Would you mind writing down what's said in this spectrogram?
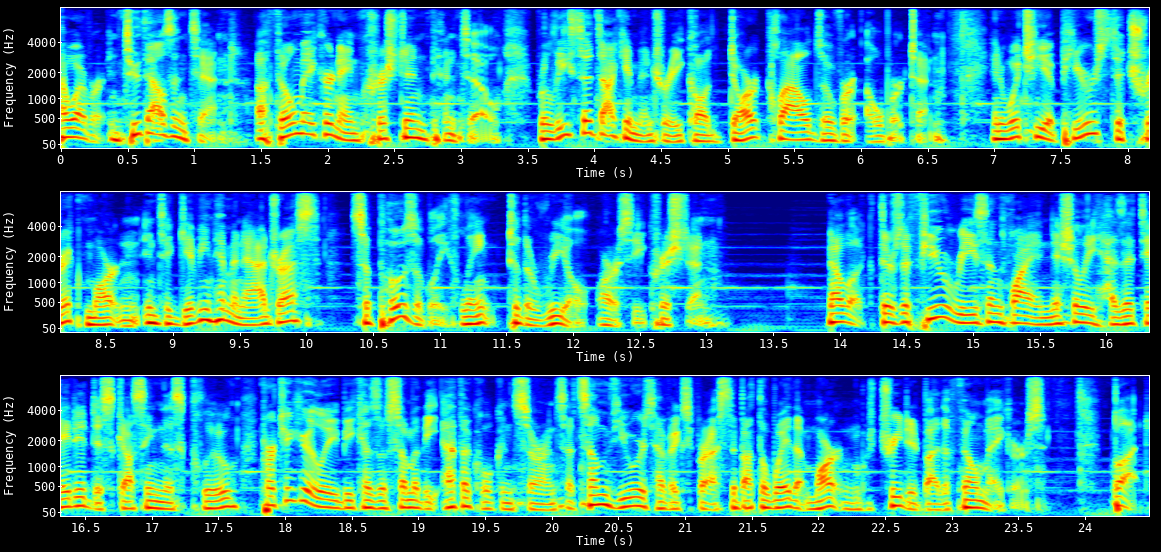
However, in 2010, a filmmaker named Christian Pinto released a documentary called Dark Clouds Over Elberton, in which he appears to trick Martin into giving him an address supposedly linked to the real R.C. Christian. Now, look, there's a few reasons why I initially hesitated discussing this clue, particularly because of some of the ethical concerns that some viewers have expressed about the way that Martin was treated by the filmmakers. But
